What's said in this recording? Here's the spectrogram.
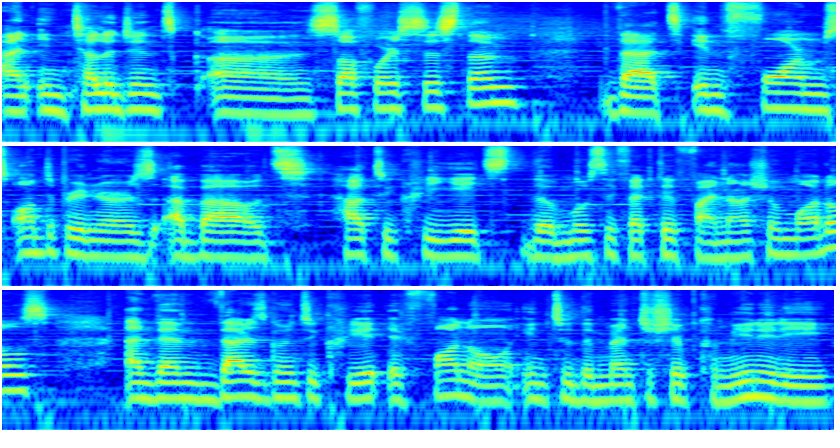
an intelligent uh, software system that informs entrepreneurs about how to create the most effective financial models and then that is going to create a funnel into the mentorship community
